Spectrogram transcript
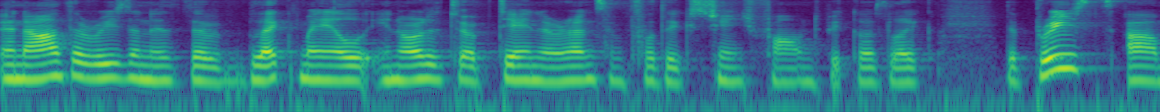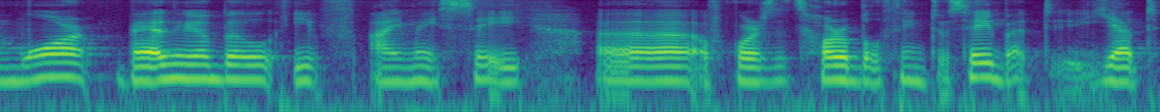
another reason is the blackmail in order to obtain a ransom for the exchange fund because like the priests are more valuable if i may say uh, of course it's horrible thing to say but yet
